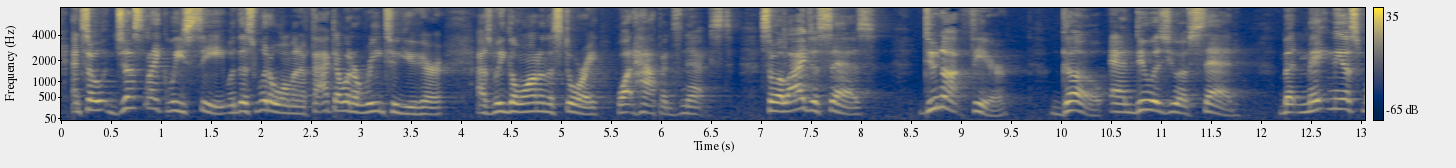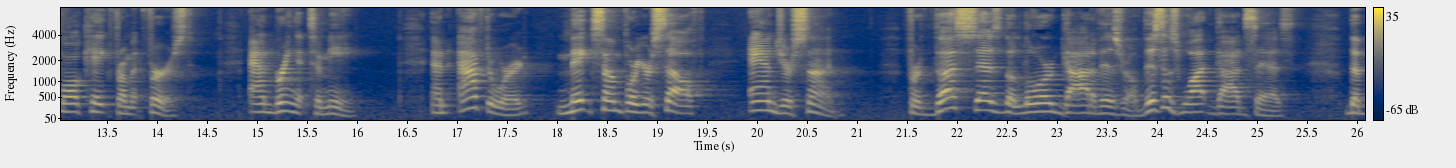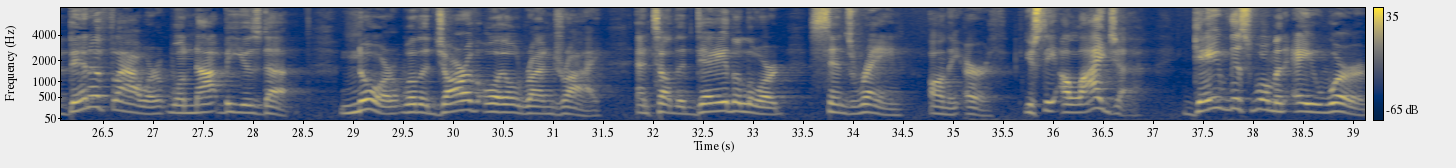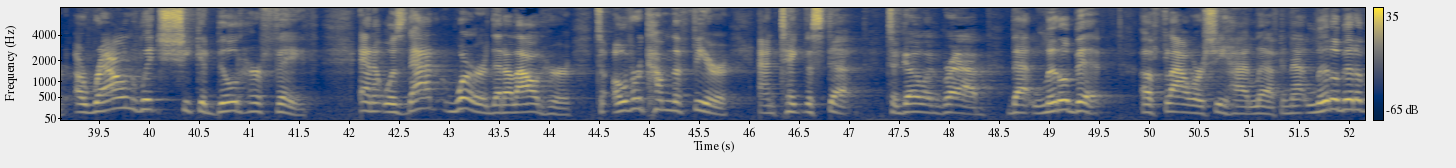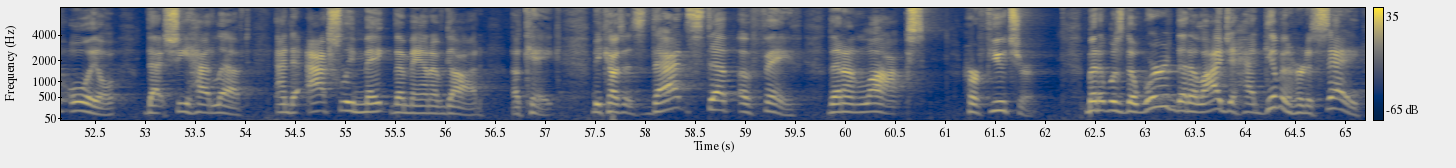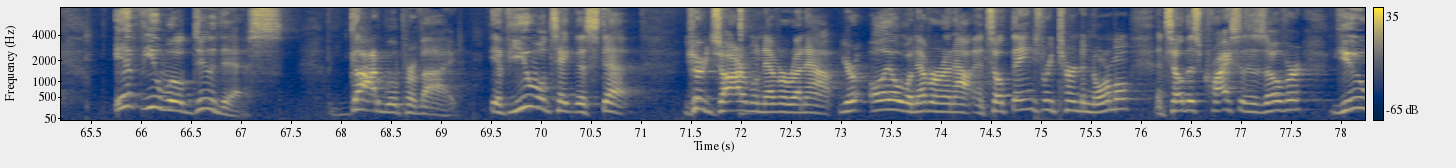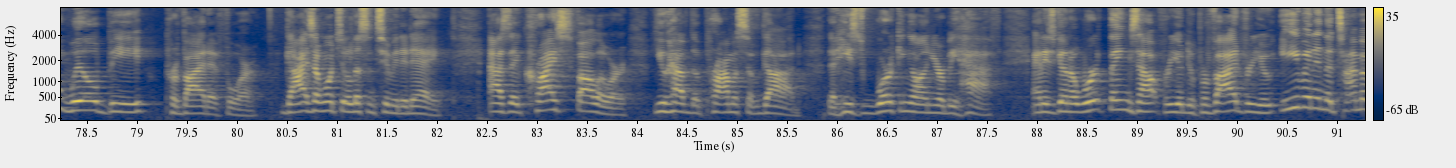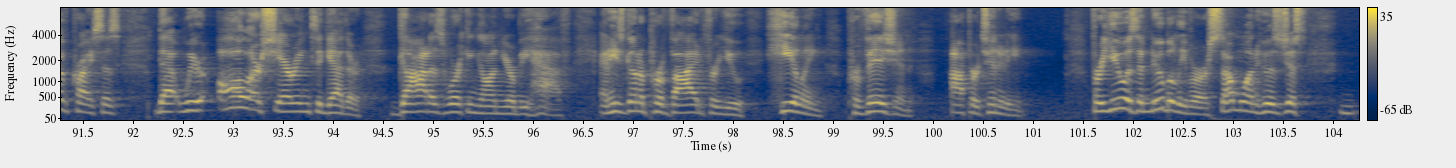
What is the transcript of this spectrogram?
And so, just like we see with this widow woman, in fact, I want to read to you here as we go on in the story what happens next. So, Elijah says, Do not fear, go and do as you have said, but make me a small cake from it first, and bring it to me. And afterward, make some for yourself and your son. For thus says the Lord God of Israel this is what God says The bin of flour will not be used up, nor will the jar of oil run dry until the day the Lord sends rain on the earth. You see, Elijah gave this woman a word around which she could build her faith. And it was that word that allowed her to overcome the fear and take the step to go and grab that little bit of flour she had left and that little bit of oil that she had left and to actually make the man of God a cake. Because it's that step of faith that unlocks her future. But it was the word that Elijah had given her to say, if you will do this, God will provide. If you will take this step, your jar will never run out. Your oil will never run out until things return to normal, until this crisis is over. You will be provided for. Guys, I want you to listen to me today. As a Christ follower, you have the promise of God that He's working on your behalf and He's going to work things out for you to provide for you, even in the time of crisis that we all are sharing together. God is working on your behalf and He's going to provide for you healing, provision, opportunity. For you as a new believer or someone who's just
